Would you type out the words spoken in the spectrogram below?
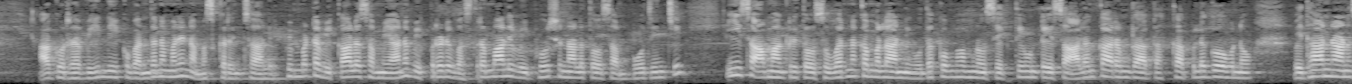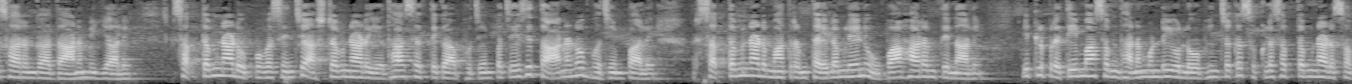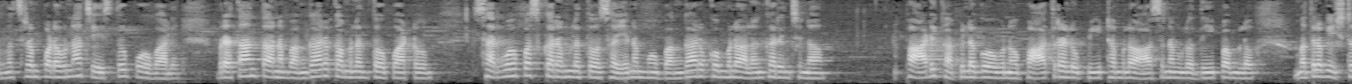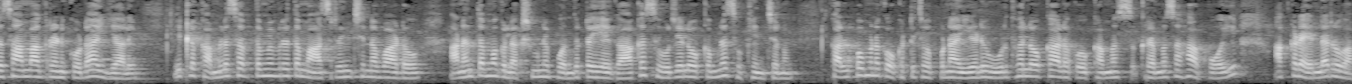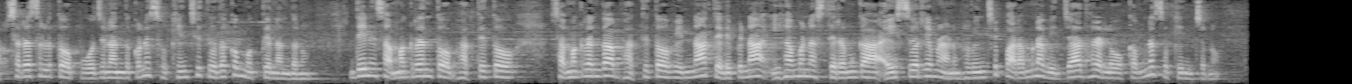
అగు రవి నీకు వందనమని నమస్కరించాలి. పిమ్మట వికాల సమయాన విప్రుడి వస్త్రమాలి విభూషణాలతో సంపూజించి ఈ సామాగ్రితో సువర్ణకమలాన్ని ఉదకుంభంను శక్తి ఉంటే సాలంకారంగా కపిలగోవును విధానానుసారంగా దానమియ్యాలి. సప్తమి నాడు ఉపవసించి అష్టమి నాడు యథాశక్తిగా భుజింపచేసి తానను భుజింపాలి. సప్తమి నాడు మాత్రం తైలం లేని ఉపాహారం తినాలి. ఇట్లు ప్రతి మాసం ధనముండి లోభించక శుక్ల సప్తమి నాడు సంవత్సరం పొడవునా చేస్తూ పోవాలి. వ్రతాంతాన బంగారు కమలంతో పాటు సర్వోపస్కరములతో శయనము బంగారు కొమ్ములు అలంకరించిన పాడి కపిలగోవును పాత్రలు పీఠములు ఆసనములు దీపములు మొదలగు ఇష్ట సామాగ్రిని కూడా అయ్యాలి. ఇట్లా కమల సప్తమి వ్రతం ఆశ్రయించిన వాడు అనంతమ్మకు లక్ష్మిని పొందుటయేగాక సూర్యలోకమున సుఖించను. కల్పమునకు ఒకటి చొప్పున ఏడు ఊర్ధ్వలోకాలకు క్రమస్ క్రమశః పోయి అక్కడ ఎల్లరూ అప్సరసులతో పూజలు సుఖించి తుదకు ముక్తినందును. దీని సమగ్రంతో భక్తితో సమగ్రంగా భక్తితో విన్నా తెలిపినా ఇహమున స్థిరంగా ఐశ్వర్యమును అనుభవించి పరమున విద్యాధర లోకమున సుఖించును.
